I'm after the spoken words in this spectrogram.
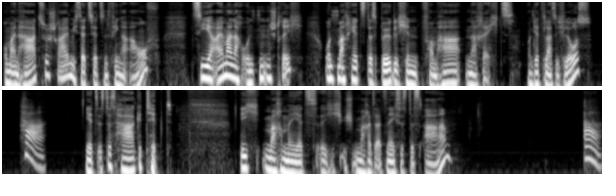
um ein H zu schreiben. Ich setze jetzt einen Finger auf, ziehe einmal nach unten einen Strich und mache jetzt das Bögelchen vom H nach rechts. Und jetzt lasse ich los. H, Jetzt ist das H getippt. Ich mache mir jetzt, ich, ich mache jetzt als nächstes das A A,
